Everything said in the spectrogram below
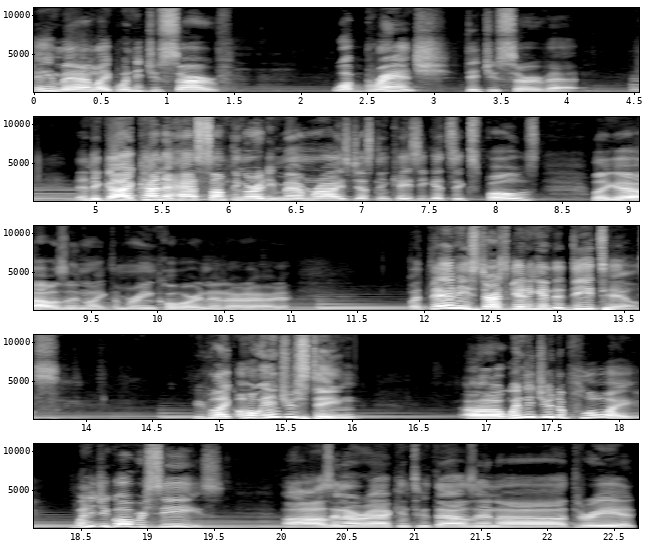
hey, man, like, when did you serve? What branch did you serve at? And the guy kind of has something already memorized just in case he gets exposed. Like, yeah, I was in like the Marine Corps. And But then he starts getting into details. You'd be like, oh, interesting. Uh, when did you deploy? When did you go overseas? Uh, I was in Iraq in 2003.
